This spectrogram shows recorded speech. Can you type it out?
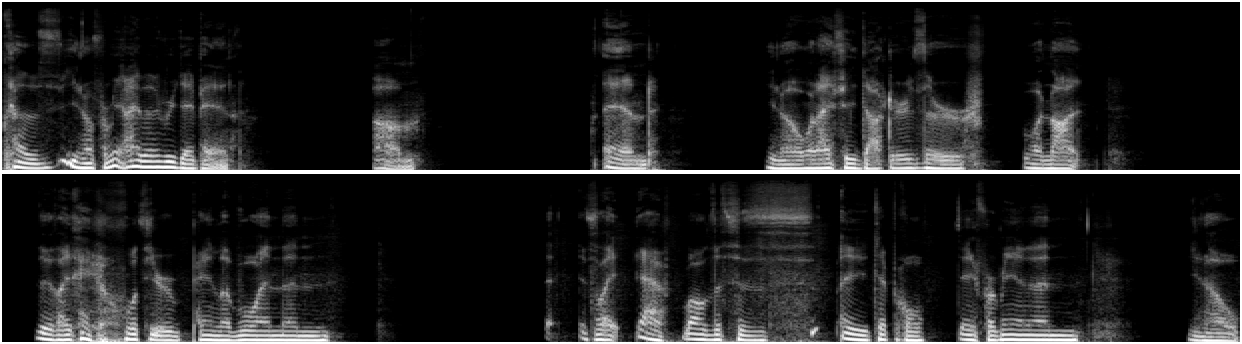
because, you know, for me, I have everyday pain. Um, and, you know, when I see doctors or whatnot, they're like, hey, what's your pain level? And then it's like, yeah, well, this is a typical day for me. And then, you know,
